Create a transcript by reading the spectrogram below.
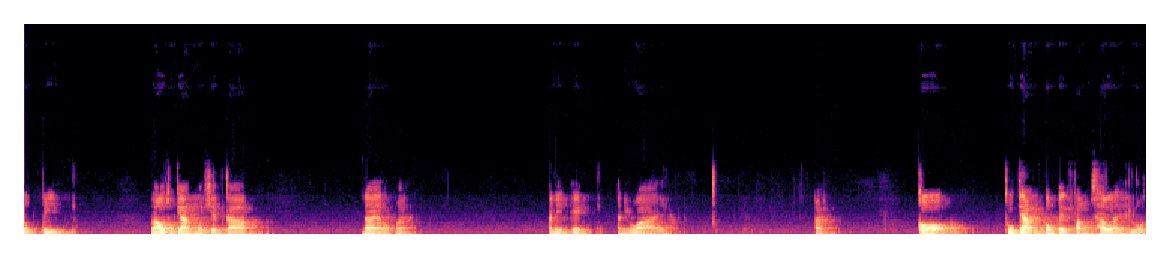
ลบตี้ เราเอาทุกอย่างมาเขียนกราฟ ได้ออกมา อันนี้ x อันนี้ y อะก็ทุกอย่างต้องเป็นฟังก์ชันอะไรลด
